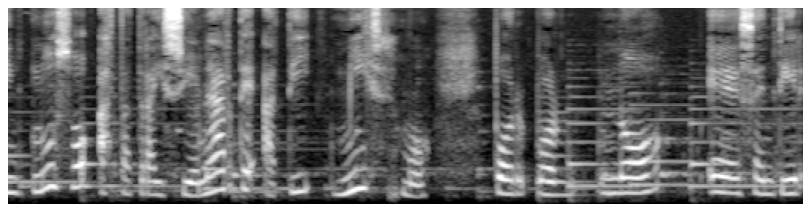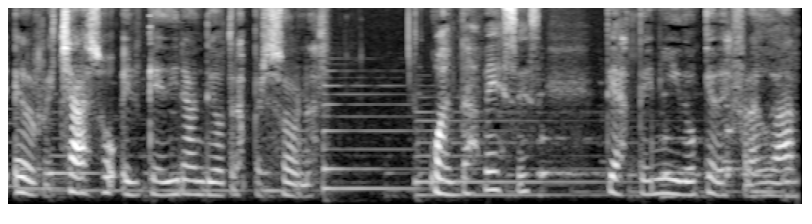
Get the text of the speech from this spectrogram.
incluso hasta traicionarte a ti mismo por, por no eh, sentir el rechazo, el que dirán de otras personas. ¿Cuántas veces te has tenido que defraudar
